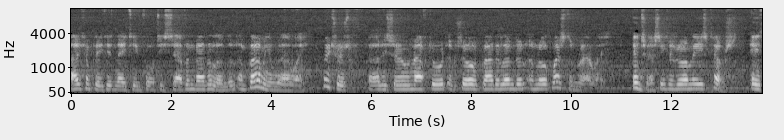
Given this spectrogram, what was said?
and completed in 1847 by the London and Birmingham Railway, which was fairly soon afterward absorbed by the London and North Western Railway. Interesting because we're on the east coast. It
